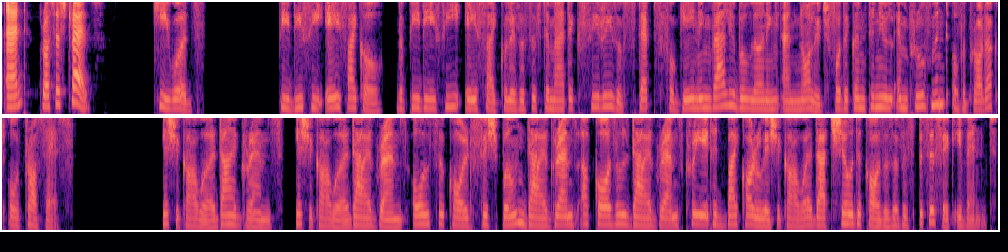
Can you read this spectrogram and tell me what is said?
And process trials. Keywords PDCA cycle. The PDCA cycle is a systematic series of steps for gaining valuable learning and knowledge for the continual improvement of a product or process. Ishikawa diagrams Ishikawa diagrams also called fishbone diagrams are causal diagrams created by Kaoru Ishikawa that show the causes of a specific event.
